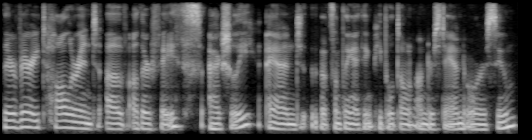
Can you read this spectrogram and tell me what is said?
they're very tolerant of other faiths, actually. And that's something I think people don't understand or assume.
